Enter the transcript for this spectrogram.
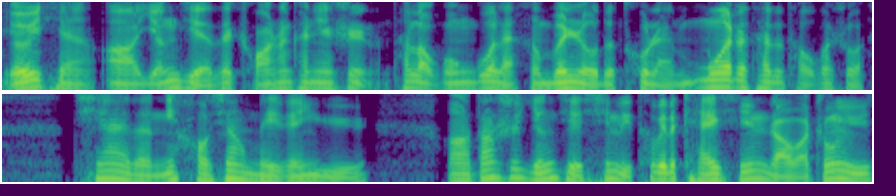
有一天啊，莹姐在床上看电视呢，她老公过来，很温柔的突然摸着她的头发说：“亲爱的，你好像美人鱼。”啊，当时莹姐心里特别的开心，你知道吧？终于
